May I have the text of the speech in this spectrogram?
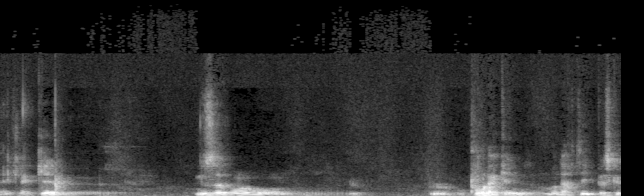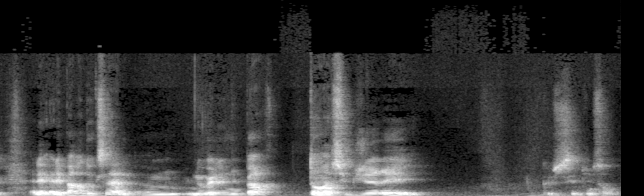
avec laquelle euh, nous avons, pour laquelle nous avons mon article, parce qu'elle est, elle est paradoxale. Euh, une nouvelle nulle part tend à suggérer que c'est une sorte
